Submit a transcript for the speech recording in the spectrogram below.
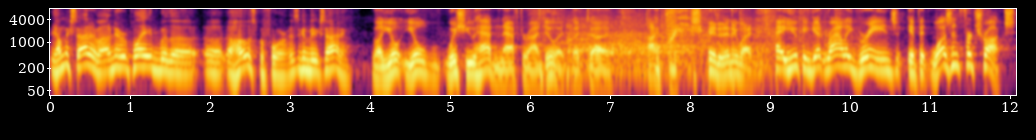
Yeah, I'm excited about it. I've never played with a, a, a host before. This is going to be exciting. Well, you'll, you'll wish you hadn't after I do it, but uh, I appreciate it anyway. Hey, you can get Riley Green's If It Wasn't for Trucks.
